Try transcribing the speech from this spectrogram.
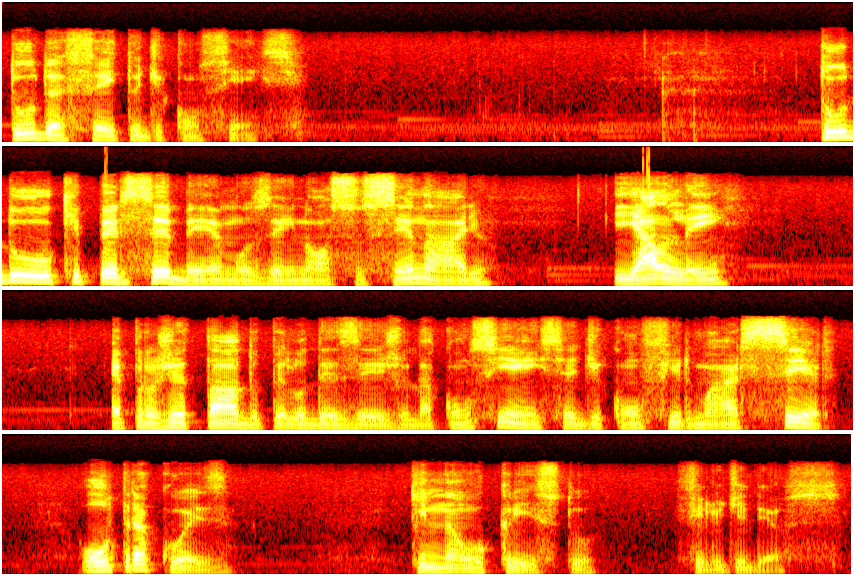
Tudo é feito de consciência. Tudo o que percebemos em nosso cenário e além é projetado pelo desejo da consciência de confirmar ser outra coisa que não o Cristo, Filho de Deus.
